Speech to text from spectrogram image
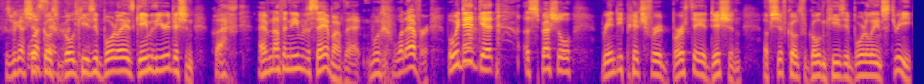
Because we got Shift Goes for Gold? Keys and Borderlands Game of the Year edition. I have nothing even to say about that. Whatever. But we did get a special Randy Pitchford birthday edition of Shift Codes for Golden Keys in Borderlands 3.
